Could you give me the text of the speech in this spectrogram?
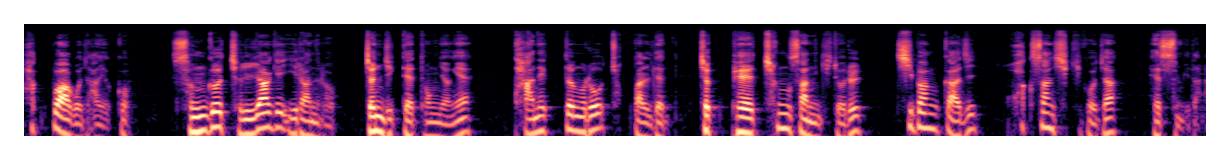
확보하고자 하였고 선거 전략의 일환으로 전직 대통령의 탄핵 등으로 촉발된 적폐 청산 기조를 지방까지 확산시키고자 했습니다.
